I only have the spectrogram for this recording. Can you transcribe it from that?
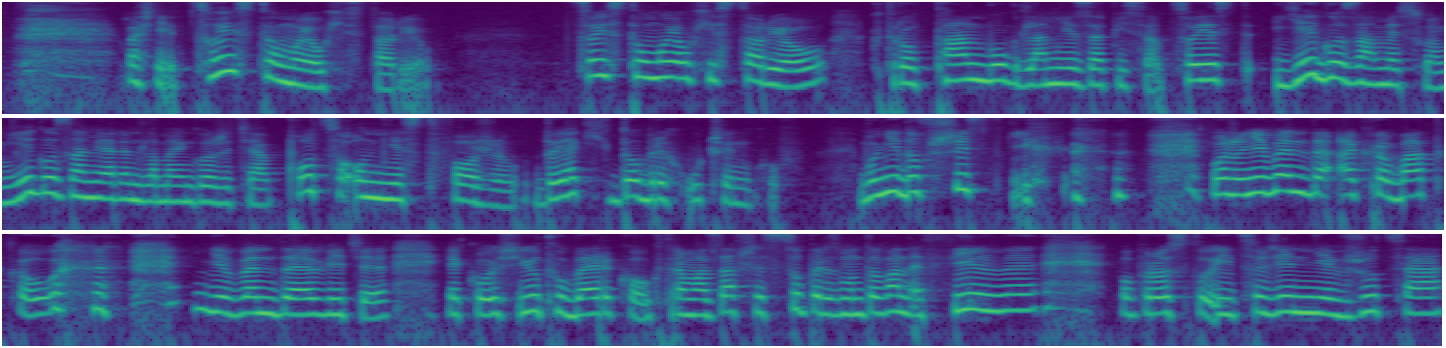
Właśnie, co jest tą moją historią? Co jest tą moją historią, którą Pan Bóg dla mnie zapisał, co jest Jego zamysłem, Jego zamiarem dla mojego życia, po co On mnie stworzył, do jakich dobrych uczynków. Bo nie do wszystkich. Może nie będę akrobatką, nie będę, wiecie, jakąś youtuberką, która ma zawsze super zmontowane filmy po prostu i codziennie wrzuca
